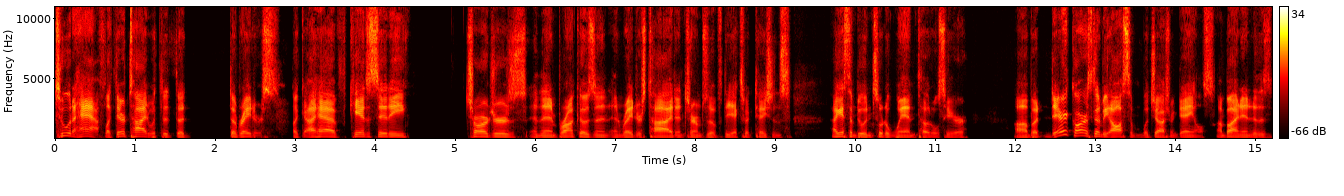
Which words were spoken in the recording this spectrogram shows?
two and a half. Like they're tied with the, the the Raiders. Like I have Kansas City, Chargers, and then Broncos and, and Raiders tied in terms of the expectations. I guess I'm doing sort of win totals here. Uh, but Derek Carr is going to be awesome with Josh McDaniels. I'm buying into this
